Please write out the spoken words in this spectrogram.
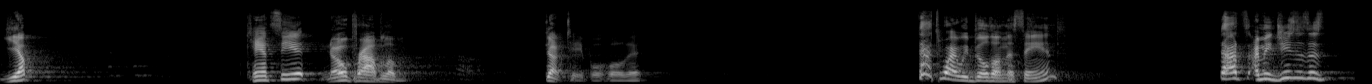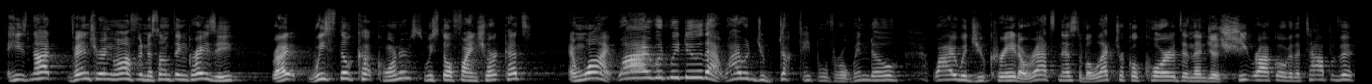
Yep. Can't see it? No problem. Duct tape will hold it. That's why we build on the sand. That's, I mean, Jesus is, he's not venturing off into something crazy, right? We still cut corners, we still find shortcuts, And why? Why would we do that? Why would you duct tape over a window? Why would you create a rat's nest of electrical cords and then just sheetrock over the top of it?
